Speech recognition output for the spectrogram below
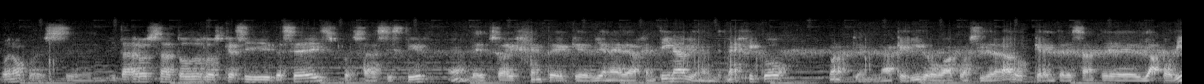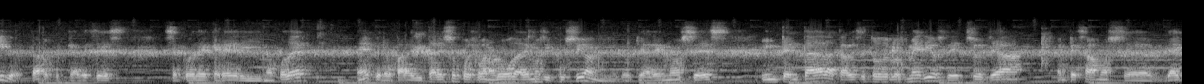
Bueno, pues eh, invitaros a todos los que así deseéis pues a asistir. ¿eh? De hecho, hay gente que viene de Argentina, vienen de México, bueno, quien ha querido o ha considerado que era interesante y ha podido, claro, porque a veces se puede querer y no poder, ¿eh? pero para evitar eso, pues bueno, luego daremos difusión y lo que haremos es intentar a través de todos los medios, de hecho ya empezamos, eh, ya hay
